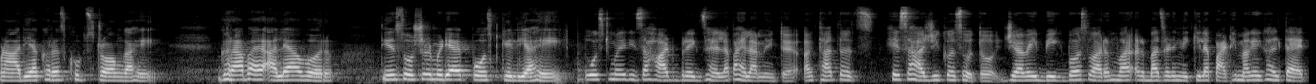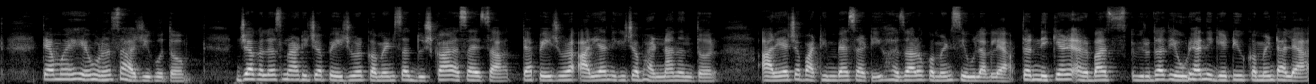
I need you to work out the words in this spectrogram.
पण आर्या खरंच खूप स्ट्रॉंग आहे. घराबाहेर आल्यावर तिने सोशल मीडियावर पोस्ट केली आहे. पोस्टमध्ये तिचा हार्ट ब्रेक झालेला पाहायला मिळतोय. अर्थातच हे साहजिकच होतं. ज्यावेळी बिग बॉस वारंवार अरबाज आणि निकीला पाठीमागे घालतायत त्यामुळे हे होणं साहजिक होतं. ज्या कलर्स मराठीच्या पेजवर कमेंट्सचा दुष्काळ असायचा त्या पेजवर आर्या निकीच्या भांडणानंतर आर्याच्या पाठिंब्यासाठी हजारो कमेंट्स येऊ लागल्या. तर निकी आणि अरबाज विरोधात एवढ्या निगेटिव्ह कमेंट आल्या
